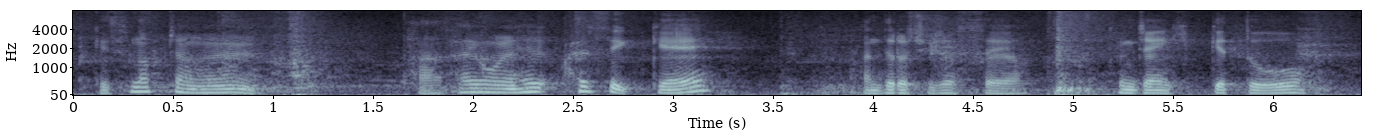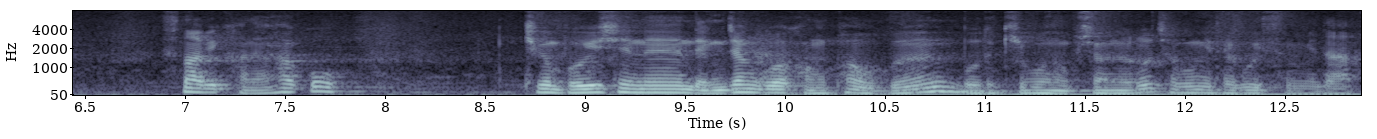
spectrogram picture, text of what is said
이렇게 수납장을 다 사용을 할 수 있게 만들어 주셨어요. 굉장히 깊게 또 수납이 가능하고 지금 보이시는 냉장고와 광파 오븐 모두 기본 옵션으로 제공이 되고 있습니다.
